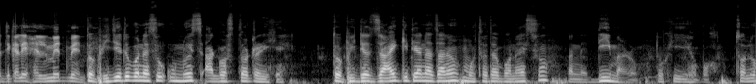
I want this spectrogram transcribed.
আজিকালি হেলমেট মেইন তো ভিডিঅ'টো বনাইছোঁ ঊনৈছ আগষ্টৰ তাৰিখে। তো ভিডিঅ' যায় কেতিয়া নাজানো, মুঠতে বনাইছোঁ মানে দিম আৰু, তো সি হ'ব। চলো।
